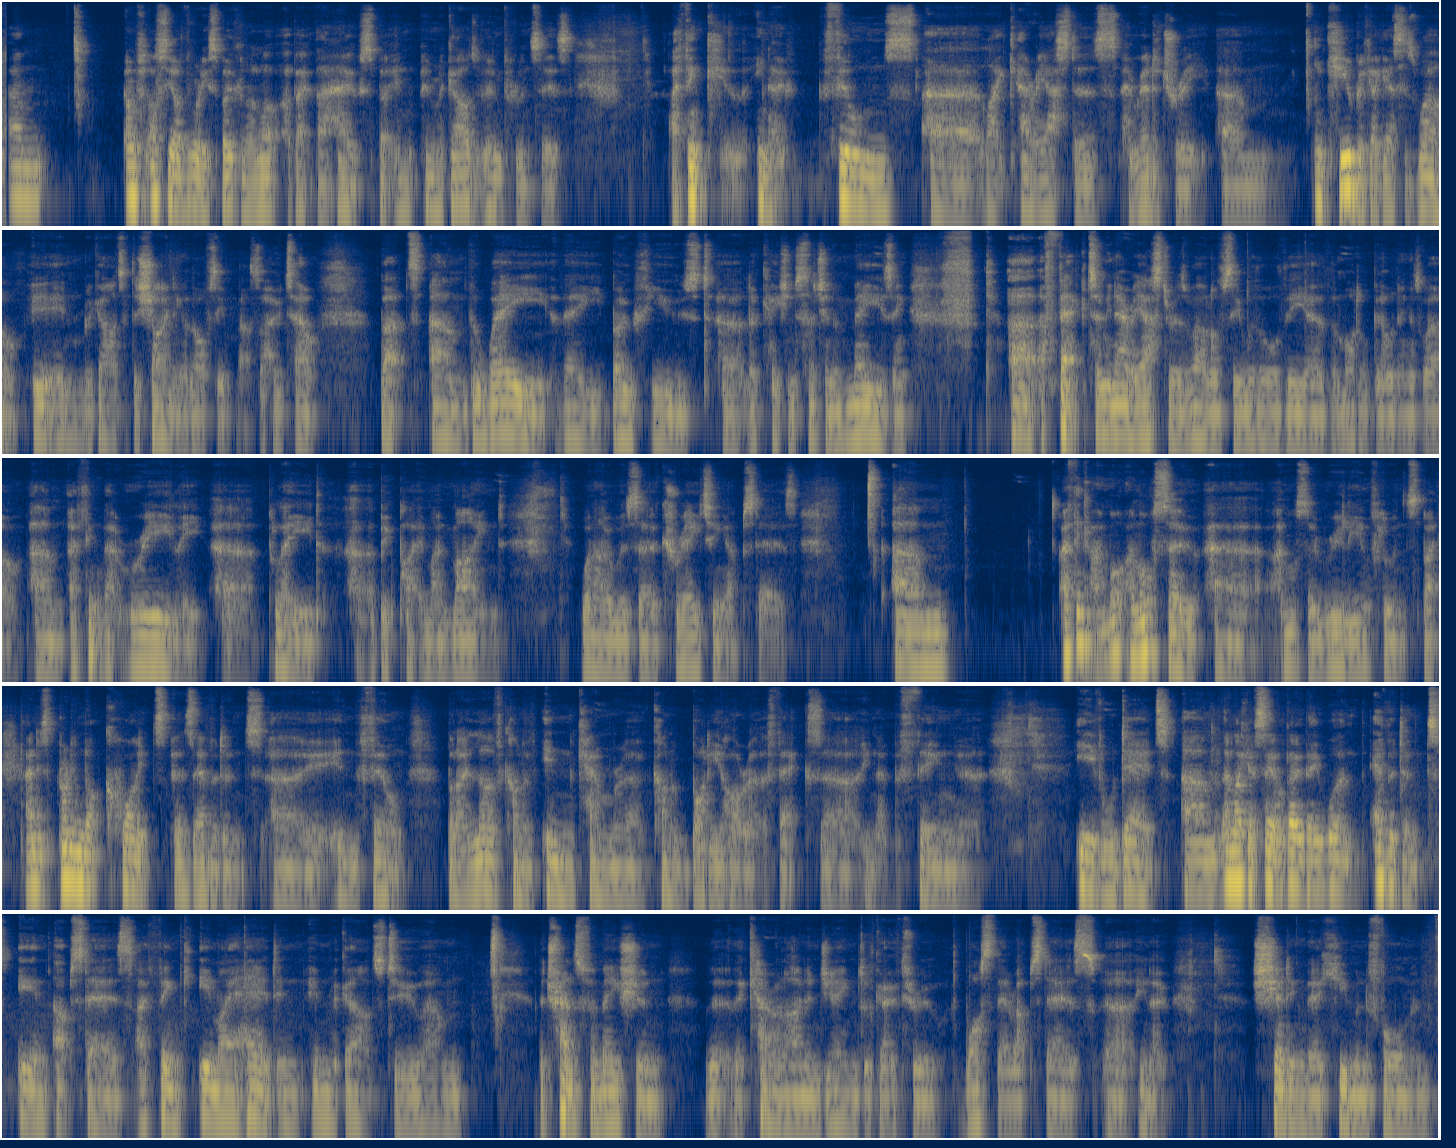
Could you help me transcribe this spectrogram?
Um, obviously I've already spoken a lot about the house, but in, in regards of influences, I think, you know, films uh, like Ari Aster's Hereditary, um, and Kubrick, I guess, as well, in, regards to The Shining, and obviously that's a hotel, but um, the way they both used uh, location, such an amazing uh, effect. I mean, Ari Aster as well, obviously with all the uh, the model building as well. Um, I think that really uh, played a big part in my mind when I was uh, creating upstairs. Um, I think I'm, I'm also uh, I'm also really influenced by, and it's probably not quite as evident in the film, but I love kind of in-camera kind of body horror effects. Uh, you know, The Thing, uh, Evil Dead, um, and like I say, although they weren't evident in Upstairs, I think in my head, in in regards to um, the transformation that, that, Caroline and James would go through whilst they're upstairs, uh, you know, shedding their human form and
